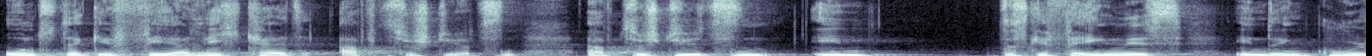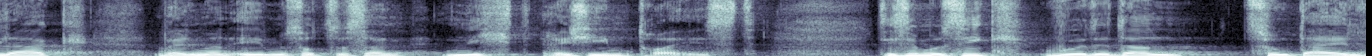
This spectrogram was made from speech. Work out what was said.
und der Gefährlichkeit abzustürzen. Abzustürzen in das Gefängnis, in den Gulag, weil man eben sozusagen nicht regimetreu ist. Diese Musik wurde dann zum Teil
